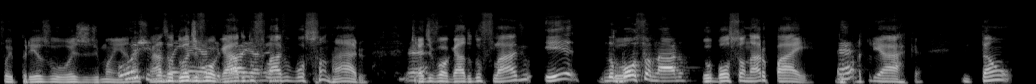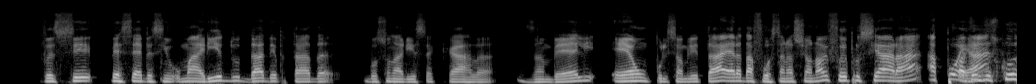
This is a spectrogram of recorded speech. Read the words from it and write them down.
foi preso hoje de manhã hoje na casa manhã do advogado do né? Flávio né? Bolsonaro, é. que é advogado do Flávio e do, do Bolsonaro. Do Bolsonaro pai, do é. patriarca. Então, você percebe assim, o marido da deputada bolsonarista Carla Zambelli é um policial militar, era da Força Nacional e foi para o Ceará apoiar o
